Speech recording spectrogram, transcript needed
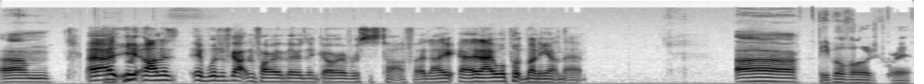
Um, I, I, honest, it would have gotten farther than Gaara versus Toph, and I and I will put money on that. uh, People voted for it.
